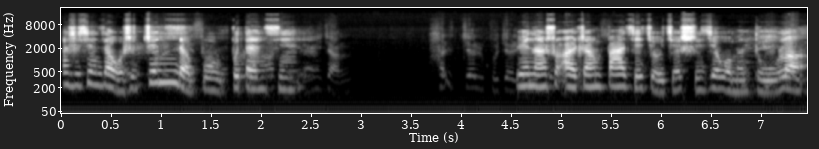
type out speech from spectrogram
但是现在我是真的不不担心。”约拿说二章八节九节十节我们读了，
